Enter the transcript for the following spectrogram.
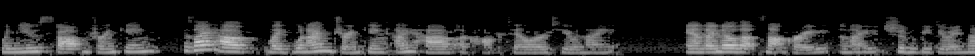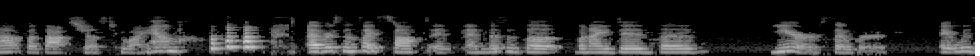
when you stop drinking, because I have, like, when I'm drinking, I have a cocktail or two a night. And I know that's not great, and I shouldn't be doing that, but that's just who I am. ever since I stopped it, and this is the when I did the year sober, it was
